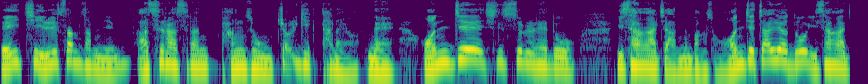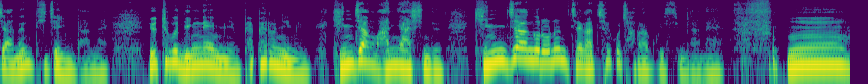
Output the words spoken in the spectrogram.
H133님, 아슬아슬한 방송 쫄깃하나요? 네. 언제 실수를 해도 이상하지 않는 방송, 언제 잘려도 이상하지 않은 DJ입니다. 네. 유튜브 닉네임님, 페페로님, 긴장 많이 하신 듯. 긴장으로는 제가 최고 잘하고 있습니다. 네. 음,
